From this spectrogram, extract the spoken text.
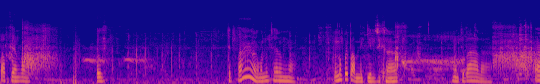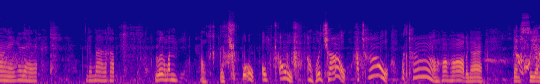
ปรับเสียงก่อนเอ้ยจะบ้าเหรอมันต้องใช้ตรงเนี้ยมันต้องไปปรับในเกมสิครับ มันจะบ้าเหรออ่าไงแค่ไหนละเรื่องบ้าแล้วครับเรื่องมัน เอาโอ้ยโอ้โอ้เอ้าเอาเฮ้ยเช่าอะเช่าวัดเช่าฮ่าฮ่าเป็นไงอย่างเซียน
